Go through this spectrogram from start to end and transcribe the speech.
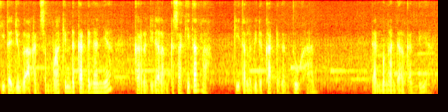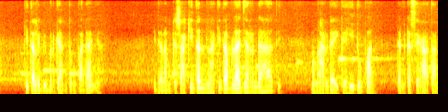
Kita juga akan semakin dekat dengannya karena di dalam kesakitanlah kita lebih dekat dengan Tuhan dan mengandalkan Dia. Kita lebih bergantung padanya. Di dalam kesakitanlah kita belajar rendah hati, menghargai kehidupan dan kesehatan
